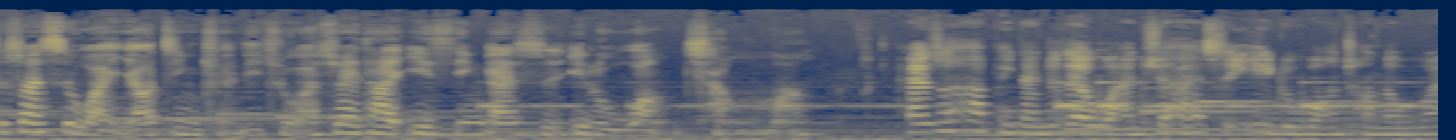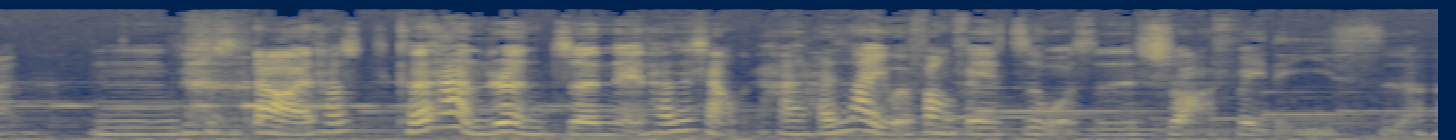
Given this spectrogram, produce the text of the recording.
就算是玩，也要尽全力去玩。所以他的意思应该是一如往常吗？还是说他平常就在玩，却还是一如往常的玩？嗯，不知道哎。他可是他很认真哎，他是想还还是他以为放飞自我是耍废的意思啊？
